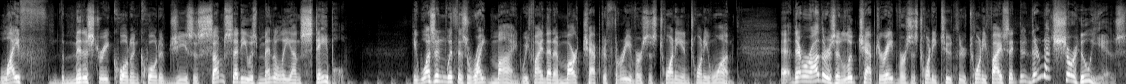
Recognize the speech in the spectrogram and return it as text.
life, the ministry, quote unquote, of Jesus. Some said he was mentally unstable. He wasn't with his right mind. We find that in Mark chapter 3, verses 20 and 21. Uh, there were others in Luke chapter 8, verses 22 through 25, said they're not sure who he is.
